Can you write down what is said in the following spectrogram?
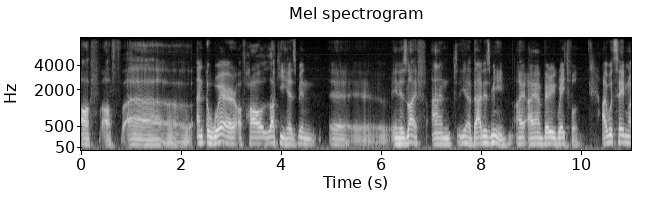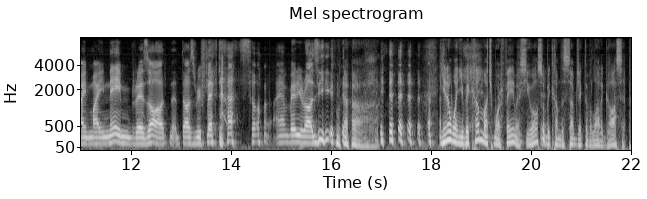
of of uh, and aware of how lucky he has been uh, in his life. And yeah, that is me. I I am very grateful. I would say my my name Reza does reflect that. So I am very razi. you know, when you become much more famous, you also become the subject of a lot of gossip.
